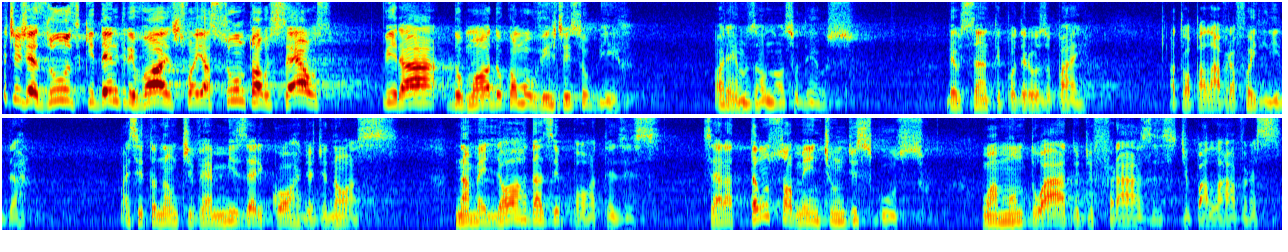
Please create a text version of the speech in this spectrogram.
Este Jesus que dentre vós foi assunto aos céus, virá do modo como o vistes subir. Oremos ao nosso Deus. Deus Santo e poderoso Pai, a tua palavra foi lida, mas se tu não tiver misericórdia de nós, na melhor das hipóteses, será tão somente um discurso, um amontoado de frases, de palavras,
